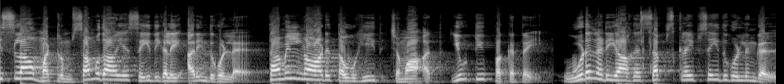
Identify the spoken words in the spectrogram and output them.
இஸ்லாம் மற்றும் சமுதாய செய்திகளை அறிந்து கொள்ள தமிழ்நாடு தௌஹீத் ஜமாஅத் யூடியூப் பக்கத்தை உடனடியாக சப்ஸ்கிரைப் செய்து கொள்ளுங்கள்.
